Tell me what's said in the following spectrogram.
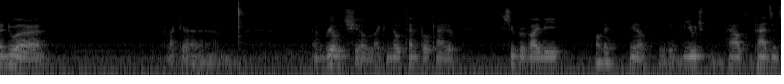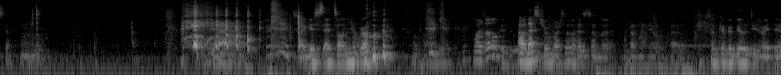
You wanna do a like a a real chill, like no tempo kind of super vibey, Okay. you know, huge pads, pads and stuff. Mhm. So I guess that's on you, bro. Marcelo can do oh, that's true. Marcelo has some uh, Got my new, uh, some capabilities right there.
